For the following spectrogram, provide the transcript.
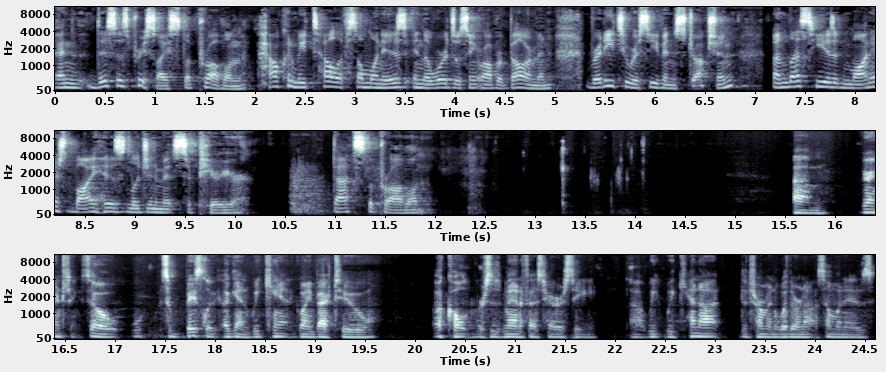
and this is precise the problem. How can we tell if someone is, in the words of St. Robert Bellarmine, ready to receive instruction unless he is admonished by his legitimate superior? That's the problem. Um, very interesting. So, so basically, again, we can't going back to occult versus manifest heresy. Uh, we we cannot determine whether or not someone is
